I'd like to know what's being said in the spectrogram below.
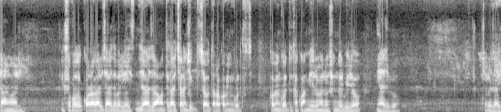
টান মারি একশো কত করা গাড়ি চালাতে পারি যারা যারা আমাদের গাড়ি চালানো শিখতে চাও, তারা কমেন্ট করতে কমেন্ট করতে থাকো। আমি এরকম এরকম সুন্দর ভিডিও নিয়ে আসব। চলো যাই।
